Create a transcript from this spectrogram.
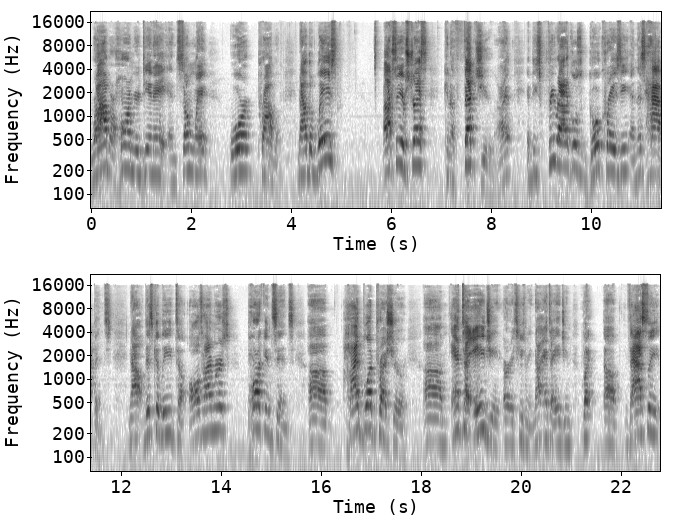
rob or harm your DNA in some way or problem. Now, the ways oxidative stress can affect you, all right? If these free radicals go crazy and this happens, now this could lead to Alzheimer's, Parkinson's, uh, high blood pressure, um, anti-aging, or excuse me, not anti-aging, but uh, vastly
